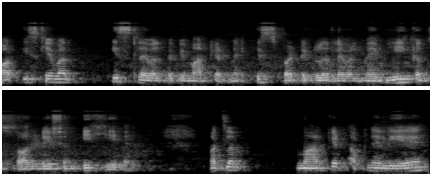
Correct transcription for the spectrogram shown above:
और इसके बाद इस लेवल पे भी मार्केट ने इस पर्टिकुलर लेवल में भी कंसोलिडेशन ही की है। मतलब मार्केट अपने लिए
